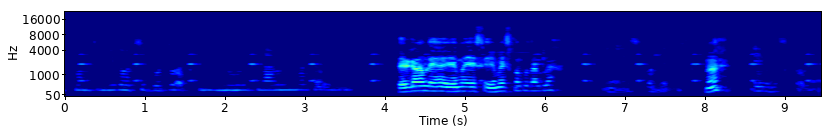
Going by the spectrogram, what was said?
గొంతు మీద వచ్చి గొంతు పట్టుకుని నువ్వు నవ్వులున్నట్టు పెరగడంలో ఏ- దాంట్లో? ఏం వేసుకోలేదు. ఆ? ఏం వేసుకోలేదు.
